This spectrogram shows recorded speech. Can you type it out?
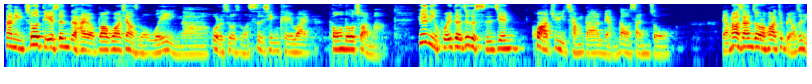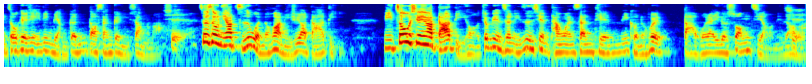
那你说叠升的还有包括像什么尾影啊，或者说什么四星 KY，通通都算嘛？因为你回的这个时间跨距长达两到三周，两到三周的话，就表示你周 K 线一定两根到三根以上了嘛。是，这时候你要止稳的话，你需要打底。你周线要打底哦，就变成你日线弹完三天，你可能会打回来一个双脚，你知道吗？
